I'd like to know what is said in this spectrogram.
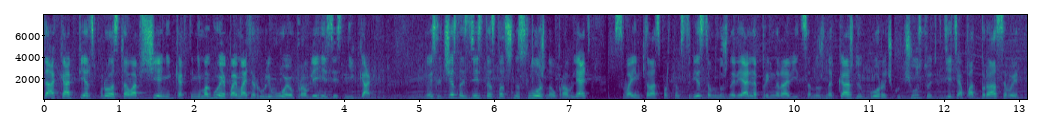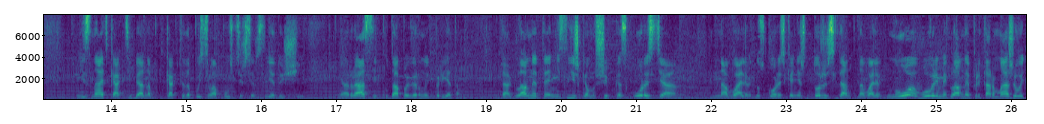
Да капец просто вообще как-то не могу я поймать рулевое управление здесь никак. Но если честно, здесь достаточно сложно управлять своим транспортным средством. Нужно реально приноровиться. Нужно каждую горочку чувствовать, где тебя подбрасывает. Не знать, как, тебя, как ты, допустим, опустишься в следующий раз и куда повернуть при этом. Да, главное это не слишком шибко скорости, а наваливать. Ну, скорость, конечно, тоже всегда надо наваливать, но вовремя главное притормаживать,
